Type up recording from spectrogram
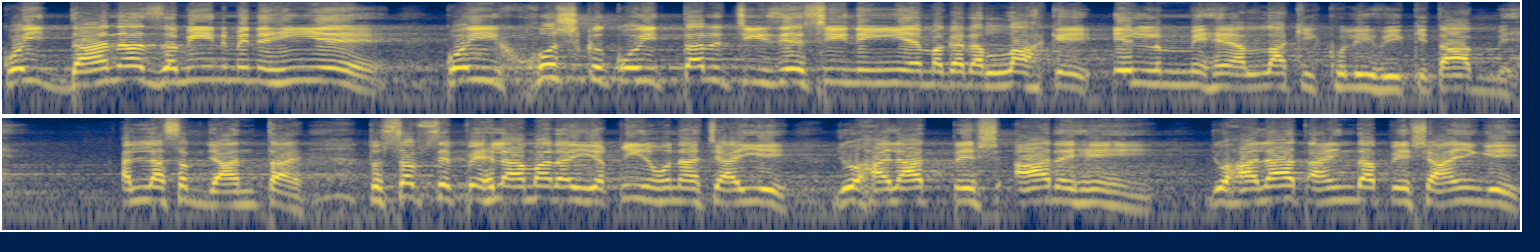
कोई दाना ज़मीन में नहीं है कोई खुश्क, कोई तर चीज़ ऐसी नहीं है, मगर अल्लाह के इल्म में है, अल्लाह की खुली हुई किताब में है। अल्लाह सब जानता है। तो सबसे पहला हमारा यकीन होना चाहिए, जो हालात पेश आ रहे हैं, जो हालात आइंदा पेश आएँगे,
